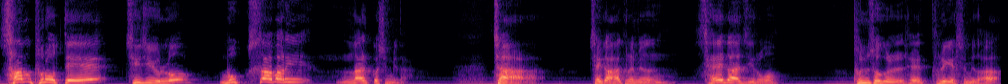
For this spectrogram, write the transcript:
3%대의 지지율로 묵사발이 날 것입니다. 자, 제가 그러면 세 가지로 분석을 해 드리겠습니다.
